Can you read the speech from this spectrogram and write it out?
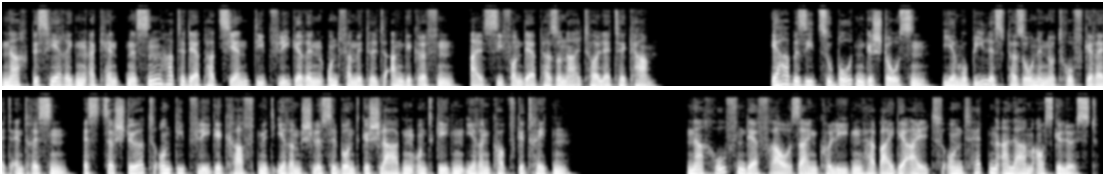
Nach bisherigen Erkenntnissen hatte der Patient die Pflegerin unvermittelt angegriffen, als sie von der Personaltoilette kam. Er habe sie zu Boden gestoßen, ihr mobiles Personennotrufgerät entrissen, es zerstört und die Pflegekraft mit ihrem Schlüsselbund geschlagen und gegen ihren Kopf getreten. Nach Rufen der Frau seien Kollegen herbeigeeilt und hätten Alarm ausgelöst.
